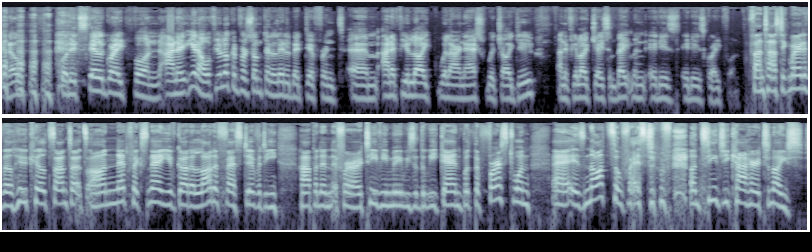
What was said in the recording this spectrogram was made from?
you know. but it's still great fun, and it, you know if you're looking for something a little bit different, um, and if you like Will Arnett, which I do, and if you like Jason Bateman, it is it is great fun. Fantastic Murderville. Who Killed Santa? It's on Netflix now. You've got a lot of festivity happening for our TV movies of the weekend, but the first one uh, is not so festive on TG Ceathair tonight.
